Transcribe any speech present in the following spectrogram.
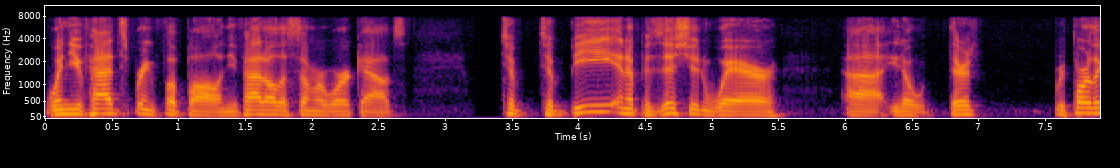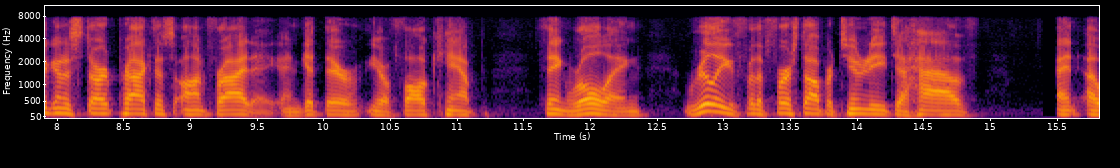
when you've had spring football and you've had all the summer workouts. To to be in a position where, uh, you know, they're reportedly going to start practice on Friday and get their you know fall camp thing rolling. Really, for the first opportunity to have an, a,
